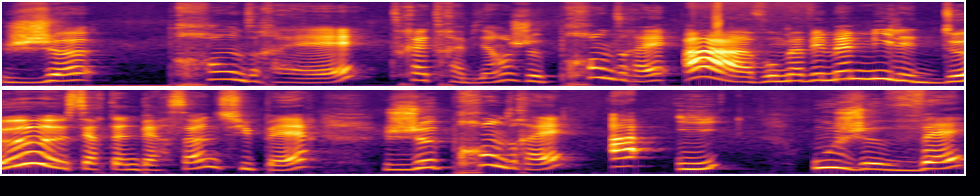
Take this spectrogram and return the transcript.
Je prendrai, très très bien, je prendrai, ah, vous m'avez même mis les deux, certaines personnes, super, je prendrai AI ou je vais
